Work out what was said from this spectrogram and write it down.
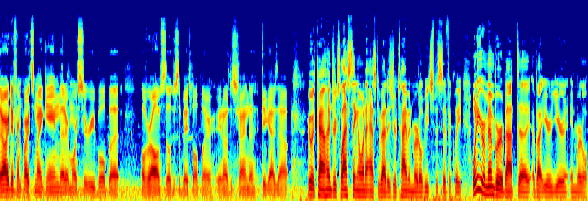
there are different parts of my game that are more cerebral, but overall, I'm still just a baseball player. You know, just trying to get guys out. Here with Kyle Hendricks. Last thing I want to ask you about is your time in Myrtle Beach specifically. What do you remember about uh, about your year in Myrtle?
